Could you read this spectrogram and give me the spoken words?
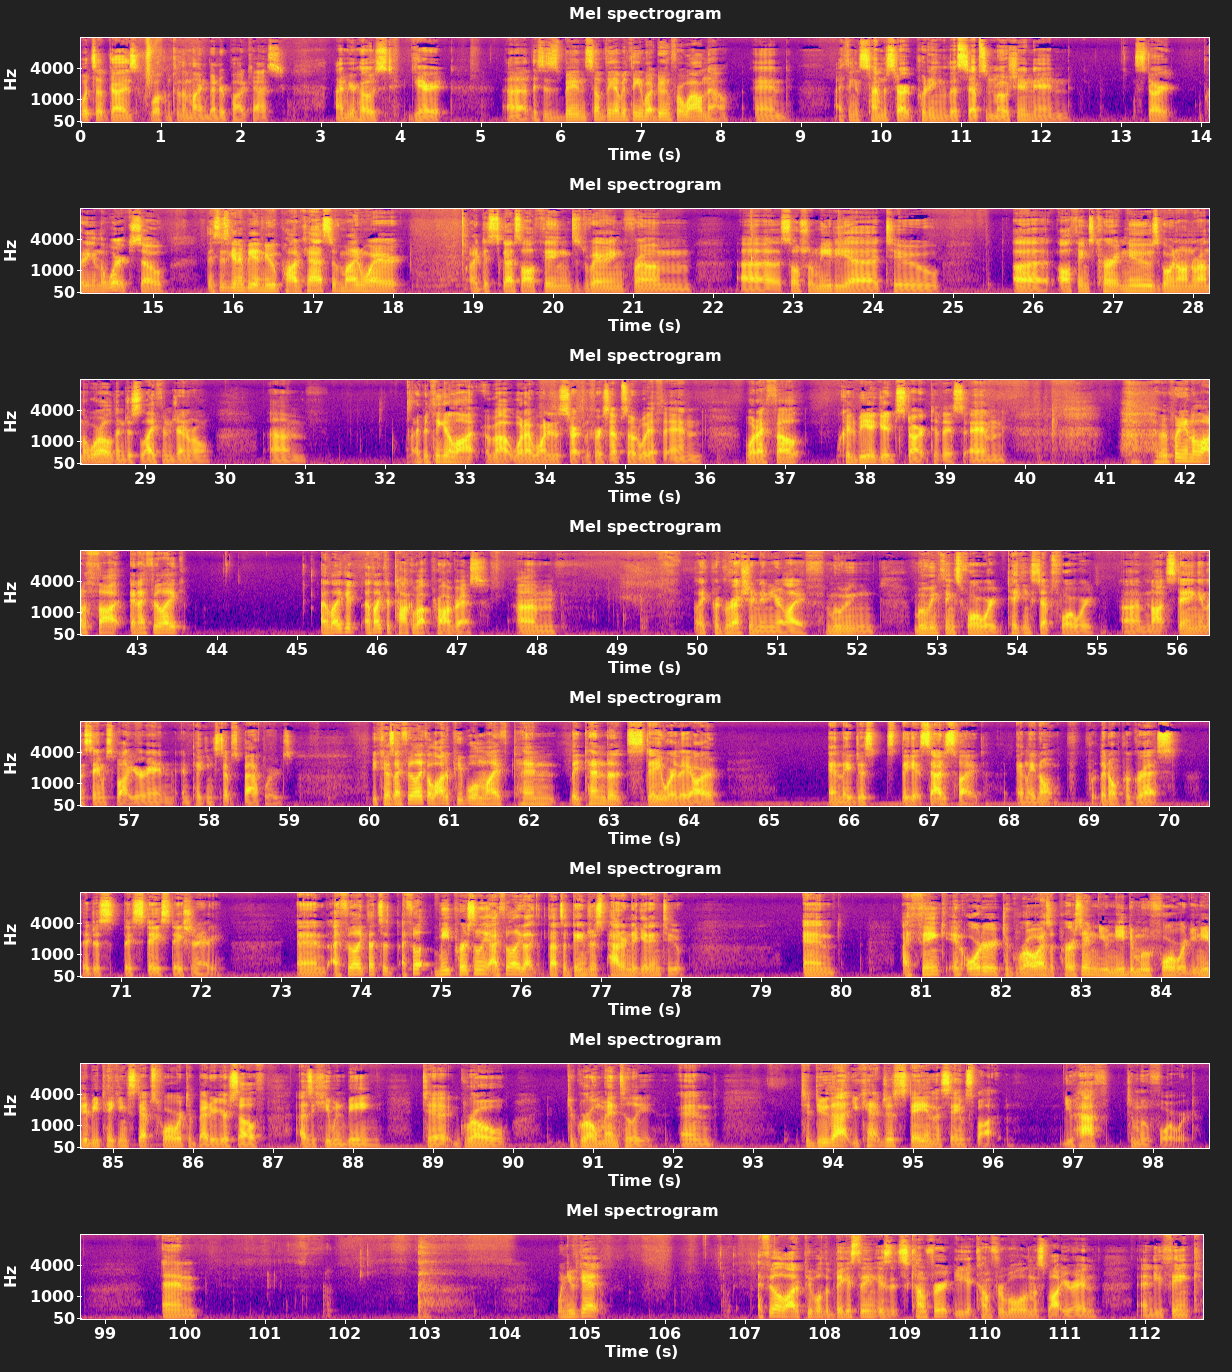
What's up, guys? Welcome to the Mindbender podcast. I'm your host, Garrett. Uh, this has been something I've been thinking about doing for a while now, and I think it's time to start putting the steps in motion and start putting in the work. So, this is going to be a new podcast of mine where I discuss all things varying from uh, social media to uh, all things current news going on around the world and just life in general. Um, I've been thinking a lot about what I wanted to start the first episode with and what I felt could be a good start to this. And I've been putting in a lot of thought, and I feel like I like it. I'd like to talk about progress, um, like progression in your life, moving, moving things forward, taking steps forward, um, not staying in the same spot you're in, and taking steps backwards. Because I feel like a lot of people in life tend they tend to stay where they are, and they just they get satisfied, and they don't they don't progress. They just they stay stationary and I feel like that's a I feel me personally I feel like, like that's a dangerous pattern to get into. And I think in order to grow as a person, you need to move forward. You need to be taking steps forward to better yourself as a human being, to grow to grow mentally and to do that, you can't just stay in the same spot. You have to move forward. And when you get I feel a lot of people the biggest thing is it's comfort. You get comfortable in the spot you're in and you think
